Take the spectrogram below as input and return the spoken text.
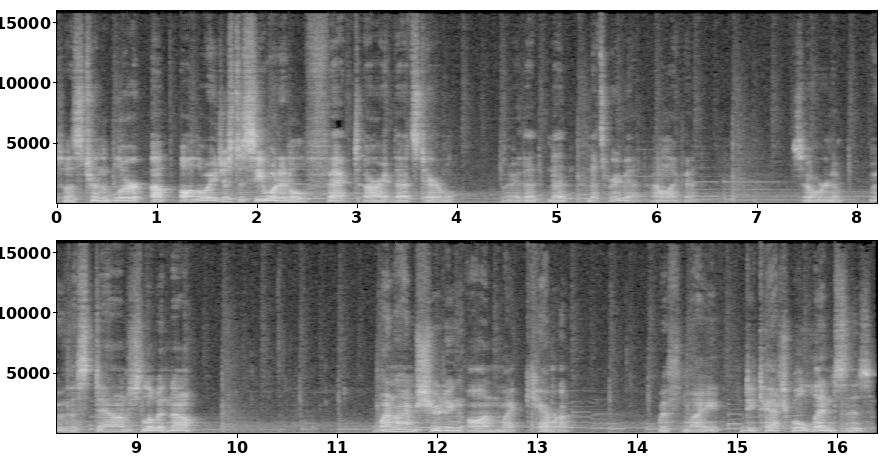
So let's turn the blur up all the way just to see what it'll affect. Alright, that's terrible. Alright, that, that, that's pretty bad. I don't like that. So we're to move this down just a little bit now. When I'm shooting on my camera with my detachable lenses,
